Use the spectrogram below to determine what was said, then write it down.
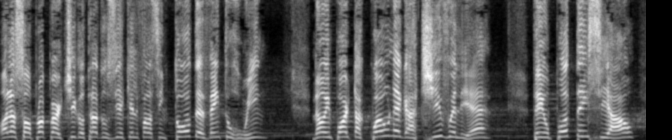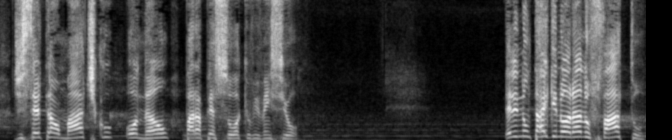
Olha só, o próprio artigo eu traduzi aqui, ele fala assim: todo evento ruim, não importa quão negativo ele é, tem o potencial de ser traumático ou não para a pessoa que o vivenciou. Ele não está ignorando o fato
